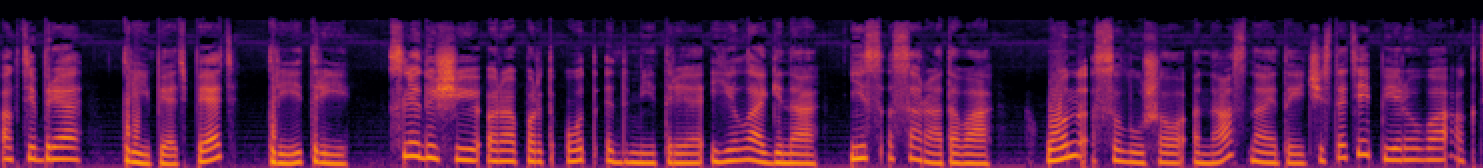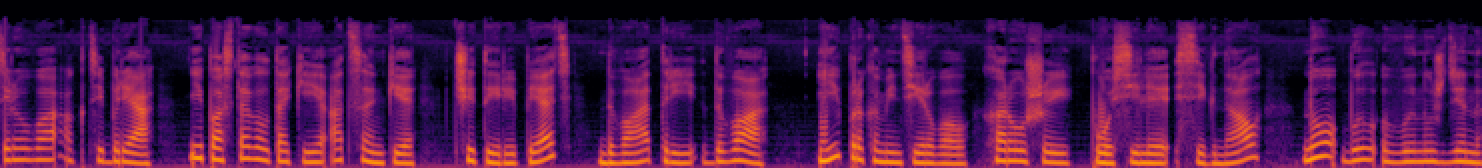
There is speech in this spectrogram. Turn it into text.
октября 35533. Следующий рапорт от Дмитрия Елагина из Саратова. Он слушал нас на этой частоте 1 октября и поставил такие оценки 4, 5, 2, 3, 2 и прокомментировал хороший по силе сигнал, но был вынужден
